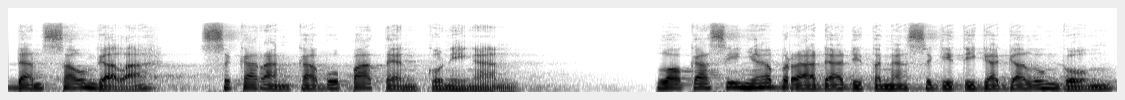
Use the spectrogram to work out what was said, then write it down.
dan Saunggalah, sekarang Kabupaten Kuningan. Lokasinya berada di tengah segitiga Galunggung,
